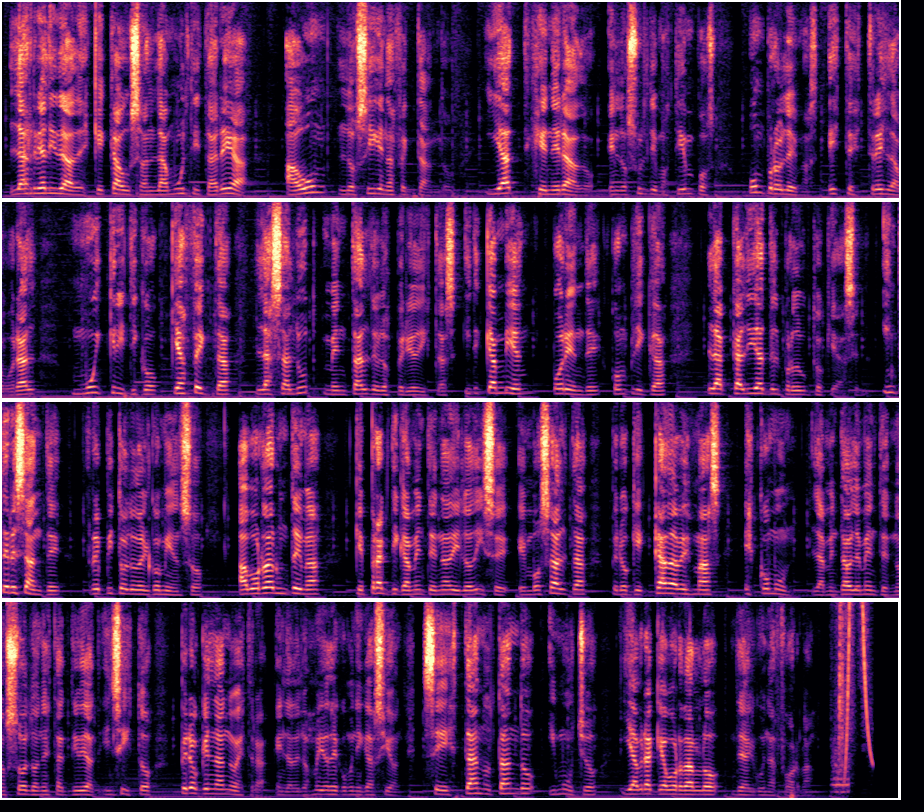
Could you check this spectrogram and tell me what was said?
las realidades que causan la multitarea aún lo siguen afectando y ha generado en los últimos tiempos un problema, este estrés laboral muy crítico que afecta la salud mental de los periodistas y también, por ende, complica la calidad del producto que hacen. Interesante, repito lo del comienzo, abordar un tema que prácticamente nadie lo dice en voz alta, pero que cada vez más es común, lamentablemente no solo en esta actividad, insisto, pero que en la nuestra, en la de los medios de comunicación, se está notando y mucho y habrá que abordarlo de alguna forma.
